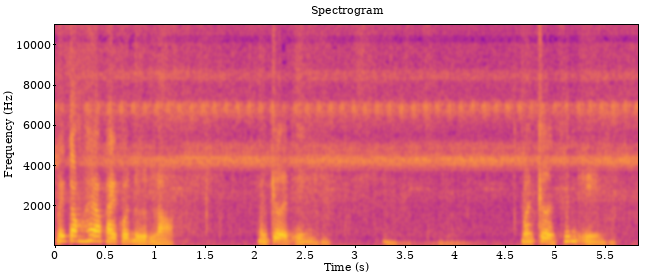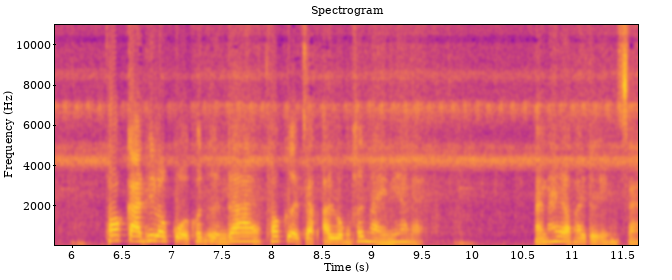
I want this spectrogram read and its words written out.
ไม่ต้องให้อภัยคนอื่นหรอก มันเกิดเอง มันเกิดขึ้นเอง ราะการที่เราโกรธคนอื่นได้ เพราะเกิดจากอารมณ์ข้างในเนี่ยแหละนั้นให้อภัยตัวเองซะ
